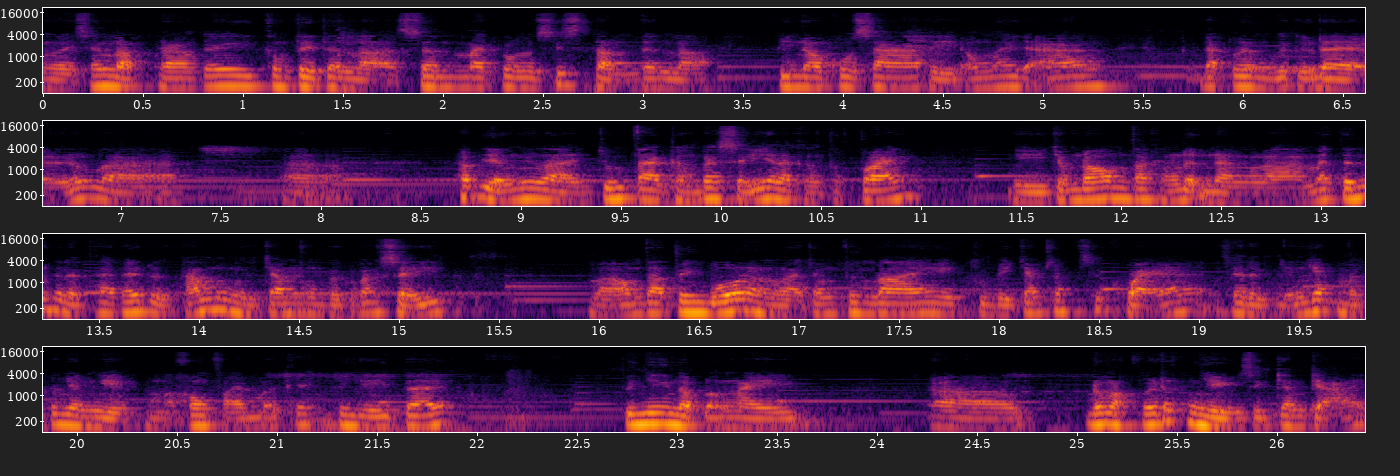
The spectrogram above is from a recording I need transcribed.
người sáng lập ra cái công ty tên là Sun Microsystem tên là Pinocosa thì ông ấy đã đặt lên một cái tựa đề rất là uh, hấp dẫn như là chúng ta cần bác sĩ hay là cần thuật toán thì trong đó ông ta khẳng định rằng là máy tính có thể thay thế được 80% công việc của bác sĩ. Và ông ta tuyên bố rằng là trong tương lai việc chăm sóc sức khỏe sẽ được dẫn dắt bởi các doanh nghiệp mà không phải bởi các chuyên gia y tế. Tuy nhiên lập luận này uh, đối mặt với rất nhiều sự tranh cãi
